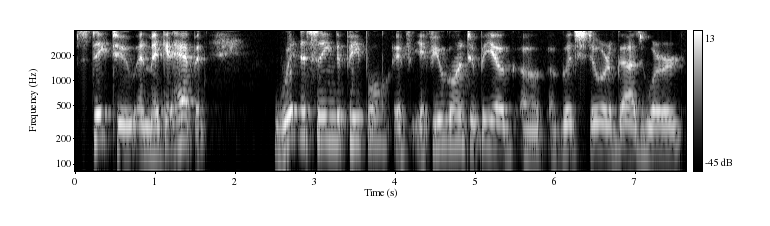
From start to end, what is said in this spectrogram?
stick to and make it happen. Witnessing to people, if, if you're going to be a, a, a good steward of God's word,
